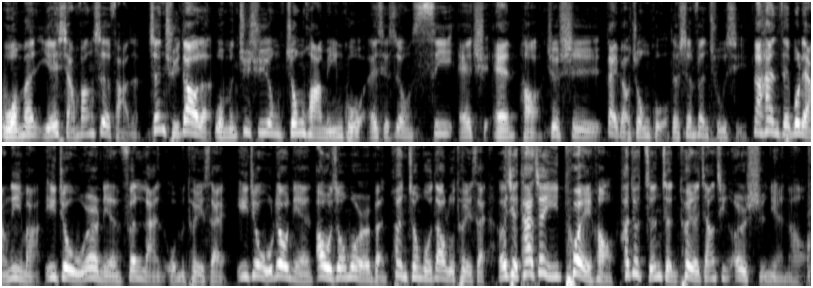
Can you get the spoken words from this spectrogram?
我们也想方设法的争取到了，我们继续用中华民国，而且是用 CHN，好，就是代表中国的身份出席。那汉贼不两立嘛，一九五二年芬兰我们退赛，一九五六年澳洲墨尔本换中国大陆退赛，而且他这一退哈，他就整整退了将近二十年了哈，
